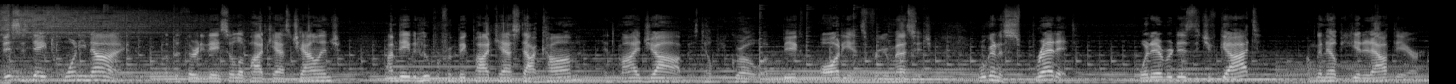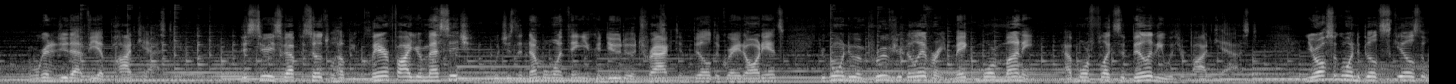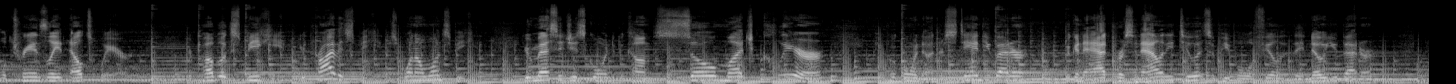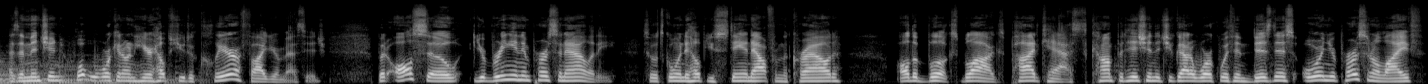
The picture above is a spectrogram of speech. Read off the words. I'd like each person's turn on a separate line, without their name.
This is day 29 of the 30 Day Solo Podcast Challenge. I'm David Hooper from bigpodcast.com, and my job is to help you grow a big audience for your message. We're going to spread it. Whatever it is that you've got, I'm going to help you get it out there, and we're going to do that via podcasting. This series of episodes will help you clarify your message, which is the number one thing you can do to attract and build a great audience. You're going to improve your delivery, make more money, have more flexibility with your podcast. And you're also going to build skills that will translate elsewhere. Your public speaking, your private speaking, just one on one speaking. Your message is going to become so much clearer. People are going to understand you better. You're going to add personality to it so people will feel that they know you better. As I mentioned, what we're working on here helps you to clarify your message, but also you're bringing in personality. So it's going to help you stand out from the crowd. All the books, blogs, podcasts, competition that you've got to work with in business or in your personal life,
